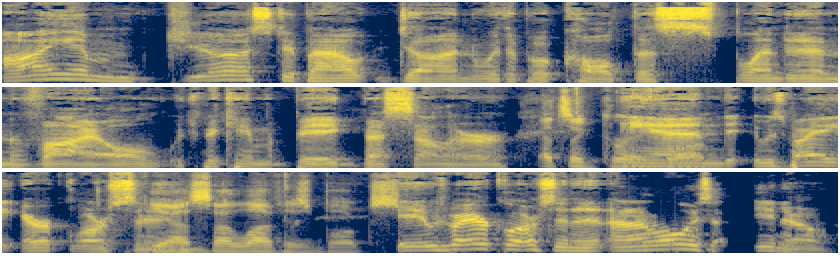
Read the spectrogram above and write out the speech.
I am just about done with a book called The Splendid and the Vile, which became a big bestseller. That's a great and book. it was by Erik Larson. Yes, I love his books. It was by Erik Larson, and I'm always, you know,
